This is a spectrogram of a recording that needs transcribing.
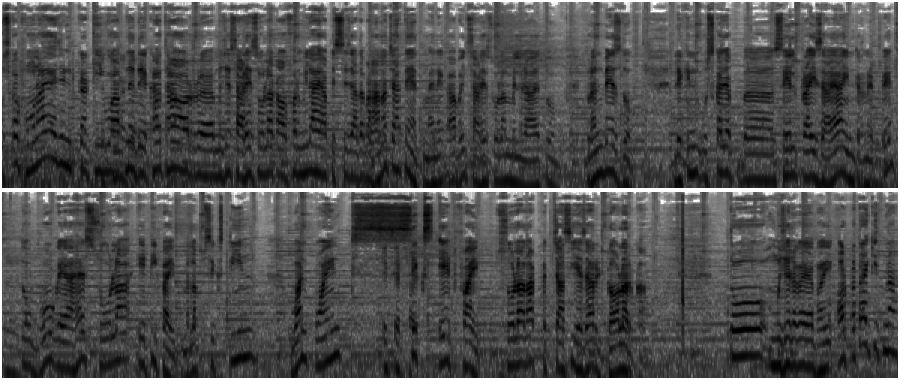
उसका फ़ोन आया एजेंट का कि वो आपने देखा था और मुझे साढ़े सोलह का ऑफ़र मिला है आप इससे ज़्यादा बढ़ाना चाहते हैं? तो मैंने कहा भाई साढ़े सोलह मिल रहा है तो तुरंत बेच दो। लेकिन उसका जब अ, सेल प्राइस आया इंटरनेट पे तो वो गया है सोलह एटी फाइव मतलब sixteen one point six eight five सोलह लाख पचासी हज़ार डॉलर का। तो मुझे लगा यार भाई और पता है कितना?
